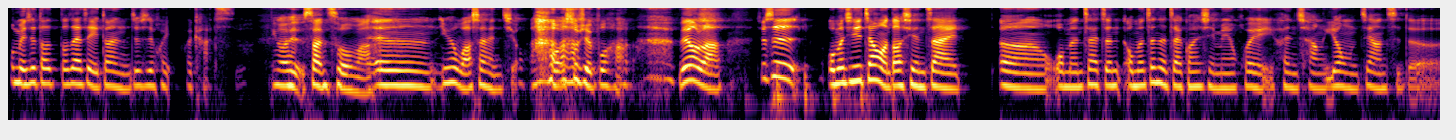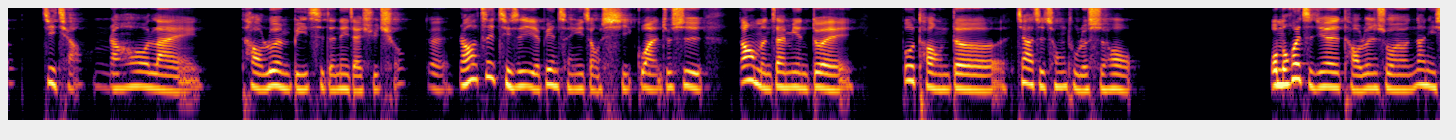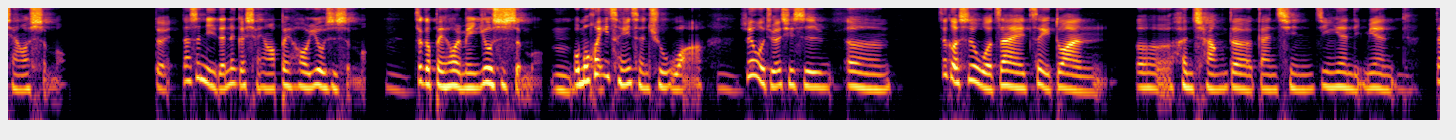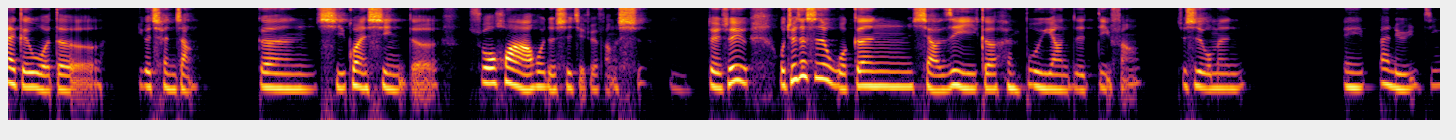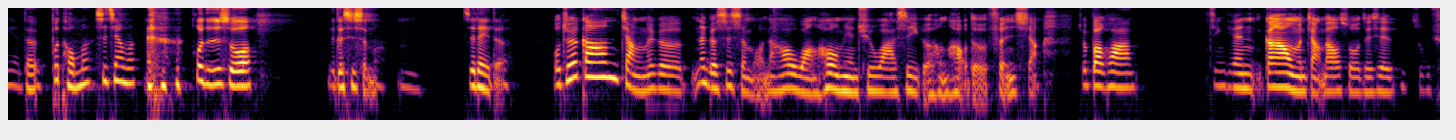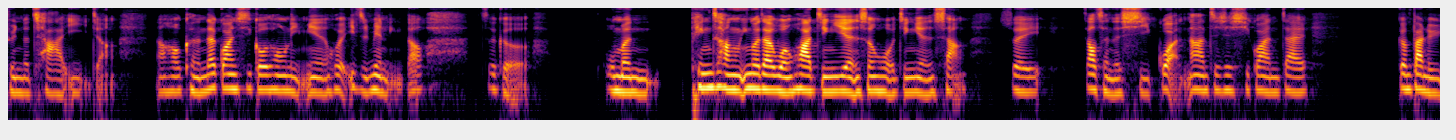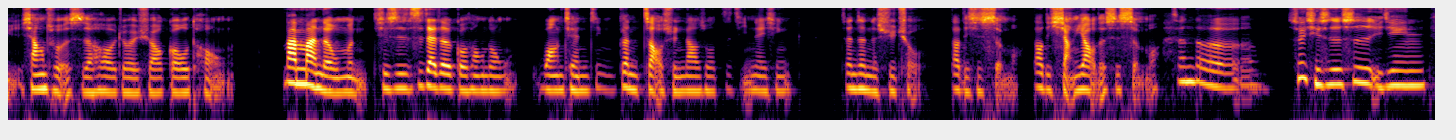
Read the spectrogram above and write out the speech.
我每次都都在这一段就是会会卡词。因为算错吗？嗯，因为我要算很久，我数学不好，没有啦。就是我们其实交往到现在，嗯、呃，我们在真，我们真的在关系里面会很常用这样子的技巧，嗯、然后来讨论彼此的内在需求。对，然后这其实也变成一种习惯，就是当我们在面对不同的价值冲突的时候，我们会直接讨论说：“那你想要什么？”对，但是你的那个想要背后又是什么？嗯，这个背后里面又是什么？嗯，我们会一层一层去挖。嗯，所以我觉得其实，嗯、呃，这个是我在这一段呃很长的感情经验里面带给我的一个成长跟习惯性的说话或者是解决方式。嗯，对，所以我觉得这是我跟小 Z 一个很不一样的地方，就是我们诶伴侣经验的不同吗？是这样吗？或者是说？那个是什么？嗯，之类的。我觉得刚刚讲那个那个是什么，然后往后面去挖是一个很好的分享。就包括今天刚刚我们讲到说这些族群的差异，这样，然后可能在关系沟通里面会一直面临到这个我们平常因为在文化经验、生活经验上，所以造成的习惯。那这些习惯在跟伴侣相处的时候，就会需要沟通。慢慢的，我们其实是在这个沟通中往前进，更找寻到说自己内心真正的需求到底是什么，到底想要的是什么。真的，所以其实是已经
